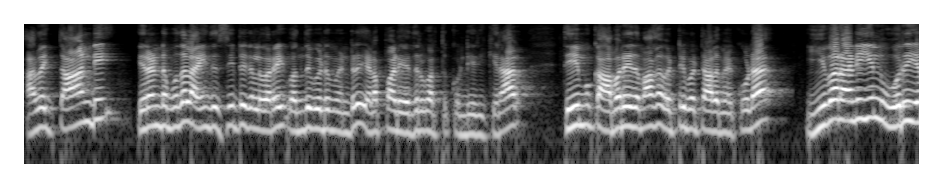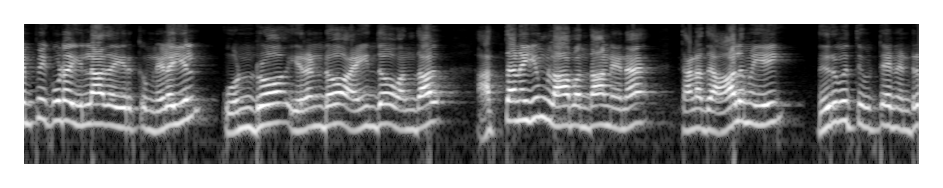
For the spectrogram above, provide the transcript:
அதை தாண்டி இரண்டு முதல் ஐந்து சீட்டுகள் வரை வந்துவிடும் என்று எடப்பாடி எதிர்பார்த்து கொண்டிருக்கிறார். திமுக அபரிதமாக வெற்றி பெற்றாலுமே கூட இவர் அணியில் ஒரு எம்பி கூட இல்லாத இருக்கும் நிலையில் ஒன்றோ இரண்டோ ஐந்தோ வந்தால் அத்தனையும் லாபம்தான் என தனது ஆளுமையை நிரூபித்து விட்டேன் என்று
